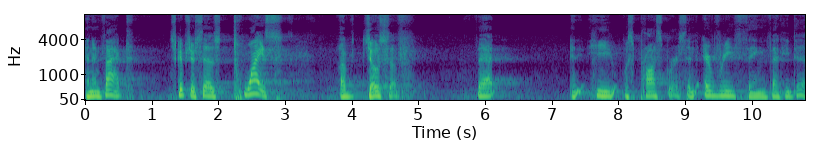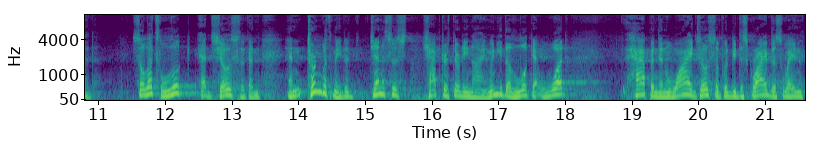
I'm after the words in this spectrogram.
And in fact, Scripture says twice of Joseph that he was prosperous in everything that he did. So let's look at Joseph and, and turn with me to Genesis chapter 39. We need to look at what happened and why Joseph would be described this way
